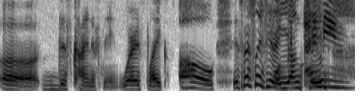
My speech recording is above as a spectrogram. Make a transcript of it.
uh, this kind of thing where it's like oh especially if you're well, a young kid I mean,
